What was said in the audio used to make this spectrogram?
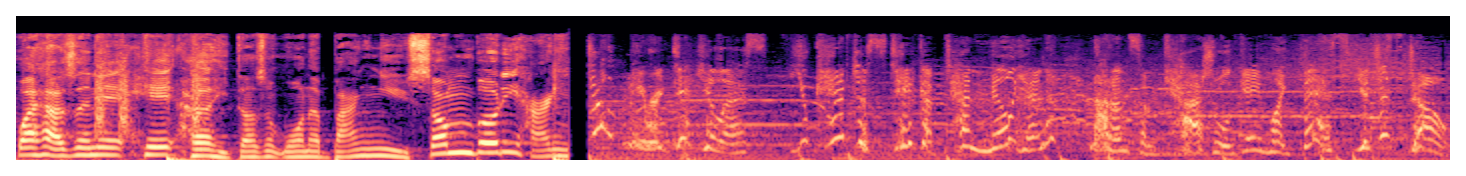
Why hasn't it hit her? He doesn't wanna bang you. Somebody hang. Don't be ridiculous! You can't just 10 million! Not on some casual game like this! You just don't!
